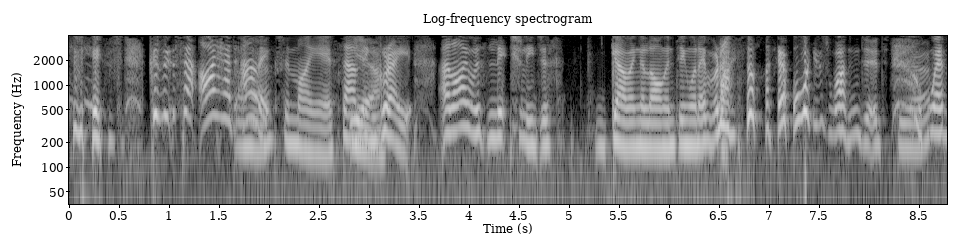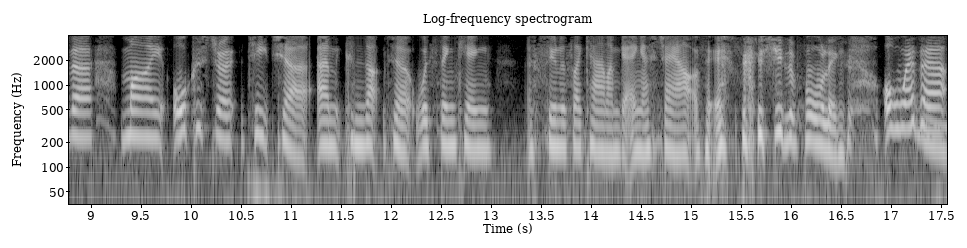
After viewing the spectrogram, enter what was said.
hear this? Because it sa- I had Alex in my ear, sounding Yeah. great, and I was literally just going along and doing whatever. And I thought, I always wondered Yeah. whether my orchestra teacher and conductor was thinking. As soon as I can, I'm getting SJ out of here because she's appalling. Or whether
